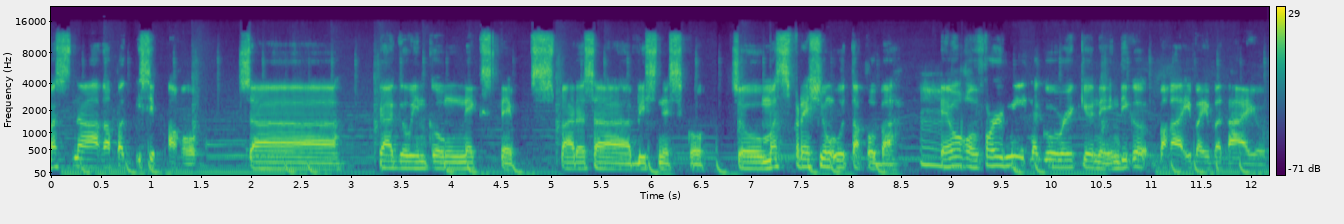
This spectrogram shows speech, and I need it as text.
mas nakakapag-isip ako sa gagawin kong next steps para sa business ko. So, mas fresh yung utak ko ba? Mm. Ewan ko, for me, nag-work yun eh. Hindi ko, baka iba-iba tayo.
